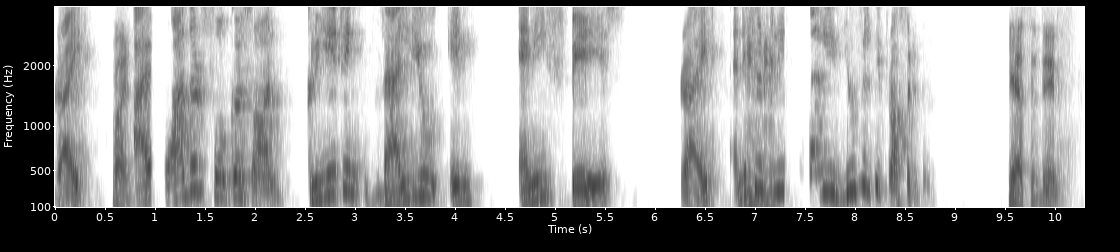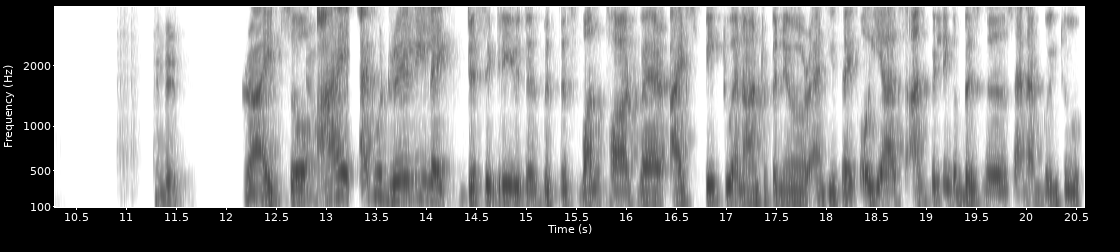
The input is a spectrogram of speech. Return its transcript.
Right? Right. I rather focus on creating value in any space, right? And if mm-hmm. you're creating value, you will be profitable. Yes, indeed. Indeed. Right. So yeah. I, I would really like disagree with this with this one thought where I speak to an entrepreneur and he's like, Oh yes, I'm building a business and I'm going to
